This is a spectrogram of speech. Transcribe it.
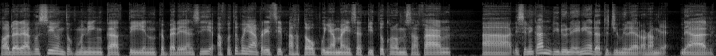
Kalau dari aku sih untuk meningkatin kepedean sih, aku tuh punya prinsip atau punya mindset gitu kalau misalkan ah, di sini kan di dunia ini ada 7 miliar orang ya dan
